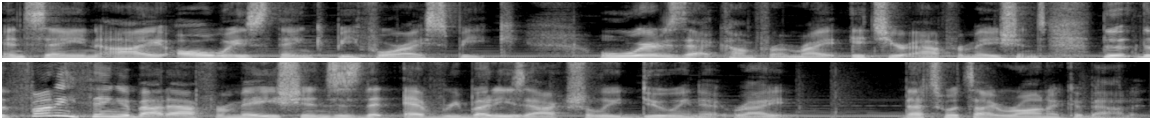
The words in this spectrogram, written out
and saying, I always think before I speak. Well, where does that come from, right? It's your affirmations. The, the funny thing about affirmations is that everybody's actually doing it, right? That's what's ironic about it.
